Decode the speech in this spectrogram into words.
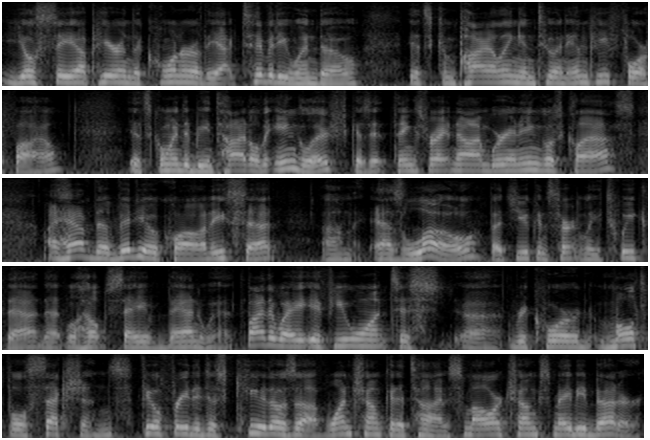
you'll see up here in the corner of the activity window, it's compiling into an MP4 file. It's going to be titled English because it thinks right now we're in English class. I have the video quality set um, as low, but you can certainly tweak that. That will help save bandwidth. By the way, if you want to uh, record multiple sections, feel free to just queue those up, one chunk at a time. Smaller chunks may be better,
